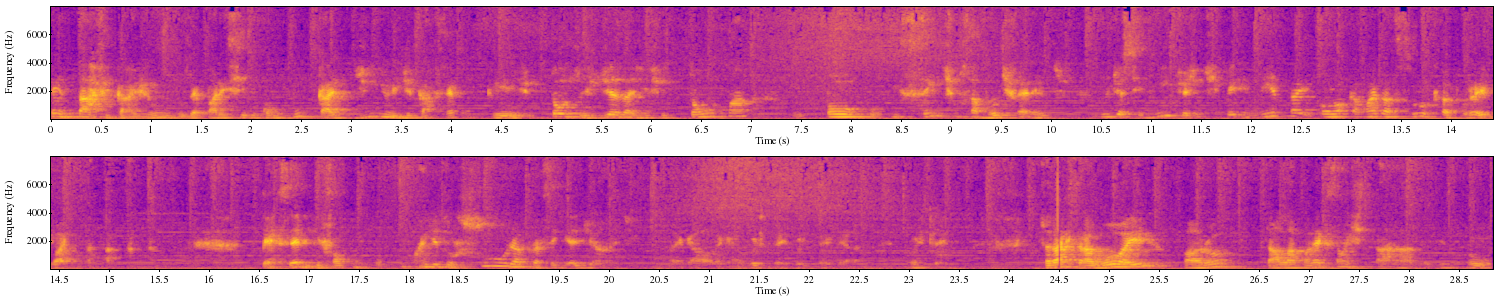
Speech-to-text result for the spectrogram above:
Tentar ficar juntos é parecido com bocadinhos de café com queijo. Todos os dias a gente toma um pouco e sente um sabor diferente. No dia seguinte a gente experimenta e coloca mais açúcar, por aí vai. Percebe que falta um pouco mais de doçura para seguir adiante. Legal, legal. Gostei, gostei, Vera. Gostei. Será que travou aí? Parou? Está lá, conexão estável, de novo.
